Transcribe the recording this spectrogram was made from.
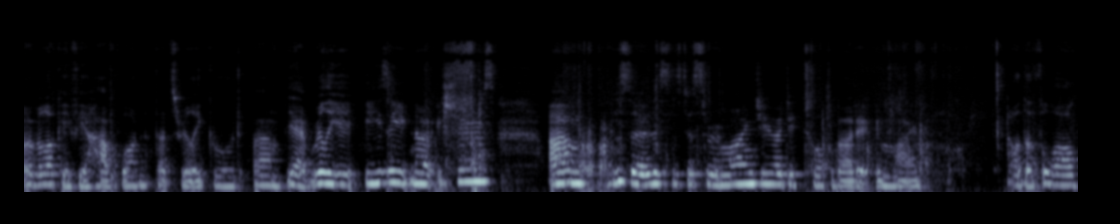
overlocker if you have one that's really good um, yeah really easy no issues um, so this is just to remind you, I did talk about it in my other vlog.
